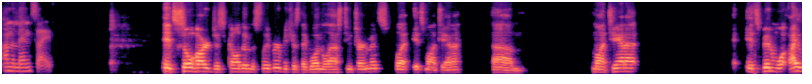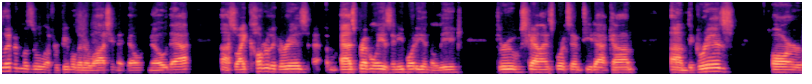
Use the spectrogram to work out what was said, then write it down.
on the men's side? It's so hard to call them the sleeper because they've won the last two tournaments, but it's Montana. Um, Montana, it's been what I live in Missoula for people that are watching that don't know that. Uh, so I cover the Grizz as prevalently as anybody in the league through SkylineSportsMT.com. Um, the Grizz are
